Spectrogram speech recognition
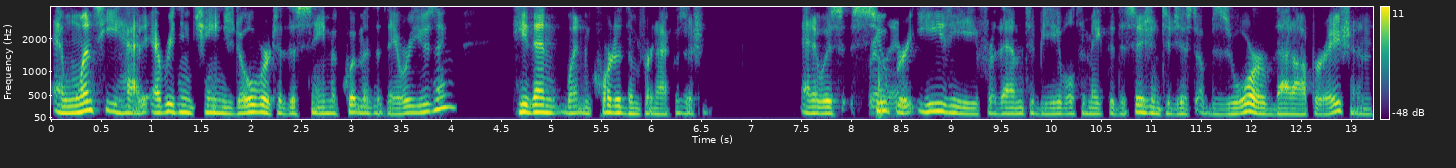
And once he had everything changed over to the same equipment that they were using, he then went and courted them for an acquisition. And it was super Brilliant. easy for them to be able to make the decision to just absorb that operation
